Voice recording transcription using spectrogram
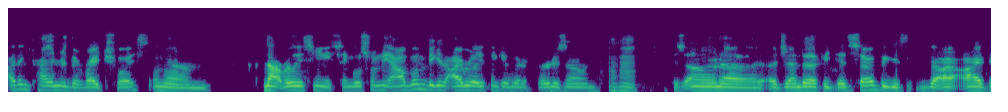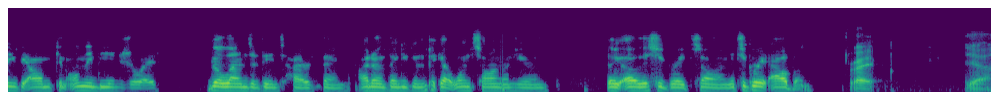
I think Tyler made the right choice and um, not releasing any singles from the album because I really think it would have hurt his own Mhm. his own uh, agenda if he did so because the, I, I think the album can only be enjoyed the lens of the entire thing. I don't think you can pick out one song on here and like, oh, this is a great song. It's a great album. Right. Yeah.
